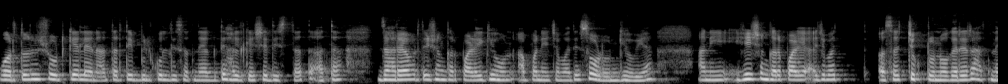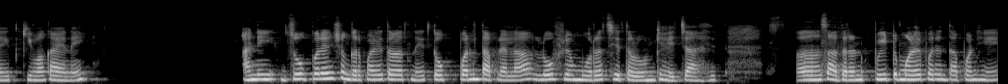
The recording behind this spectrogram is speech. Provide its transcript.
वरतून शूट केले ना तर ते बिलकुल दिसत नाही. अगदी हलकेसे दिसतात. आता झाऱ्यावरती शंकरपाळे घेऊन आपण याच्यामध्ये सोडून घेऊया. आणि हे शंकरपाळे अजिबात असं चिकटून वगैरे राहत नाहीत किंवा काय नाही. आणि जोपर्यंत शंकरपाळे तळत नाही तोपर्यंत आपल्याला लो फ्लेमवरच हे तळून घ्यायचे आहेत. साधारण पीठ मळेपर्यंत आपण हे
